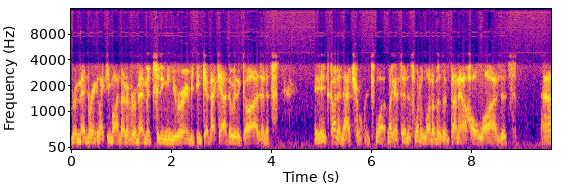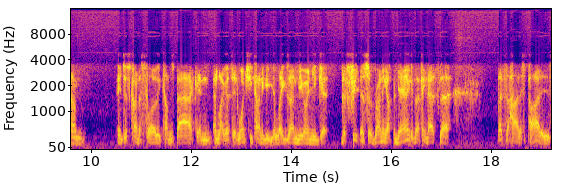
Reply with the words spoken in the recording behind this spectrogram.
remembering, like you might not have remembered sitting in your room, you get back out there with the guys, and it's it's kind of natural. It's what, like I said, it's what a lot of us have done our whole lives. It's um, it just kind of slowly comes back, and and like I said, once you kind of get your legs under you and you get the fitness of running up and down, because I think that's the that's the hardest part is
